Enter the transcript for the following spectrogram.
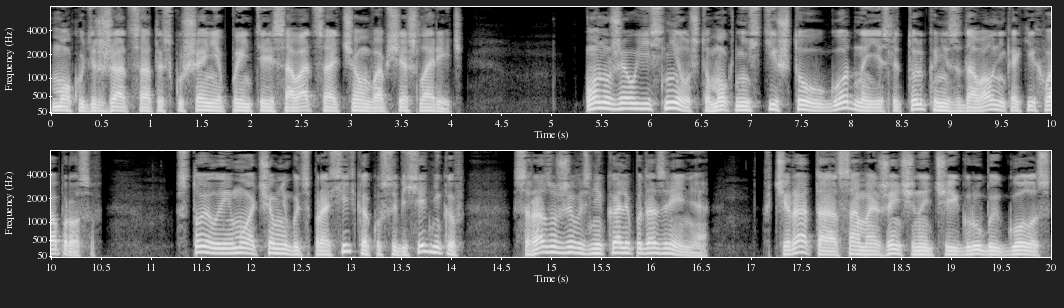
мог удержаться от искушения поинтересоваться, о чем вообще шла речь. Он уже уяснил, что мог нести что угодно, если только не задавал никаких вопросов. Стоило ему о чем-нибудь спросить, как у собеседников сразу же возникали подозрения. Вчера та самая женщина, чей грубый голос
